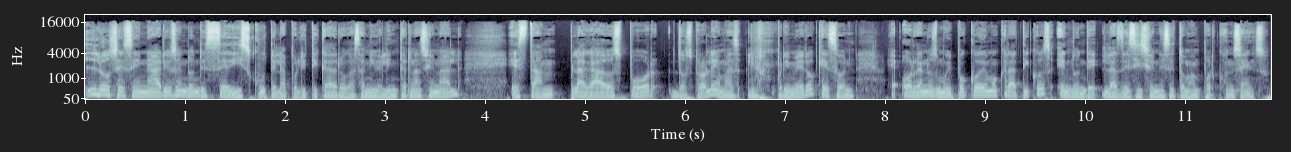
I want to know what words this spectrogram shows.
los escenarios en donde se discute la política de drogas a nivel internacional están plagados por dos problemas. Lo primero que son eh, órganos muy poco democráticos en donde las decisiones se toman por consenso.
